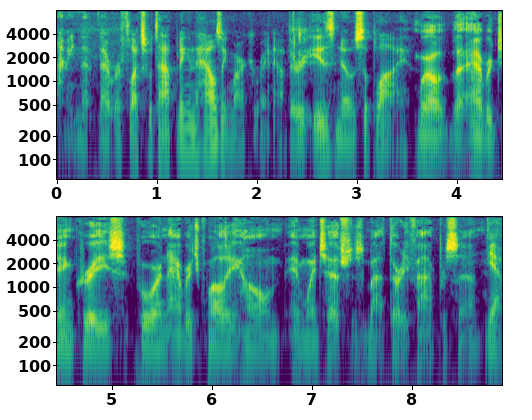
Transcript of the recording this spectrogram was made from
I mean, that, that reflects what's happening in the housing market right now. There is no supply. Well, the average increase for an average quality home in Winchester is about 35%. Yeah.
